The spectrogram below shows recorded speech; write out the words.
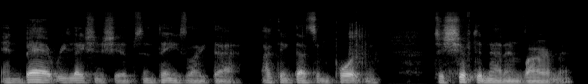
and bad relationships and things like that. I think that's important to shift in that environment.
